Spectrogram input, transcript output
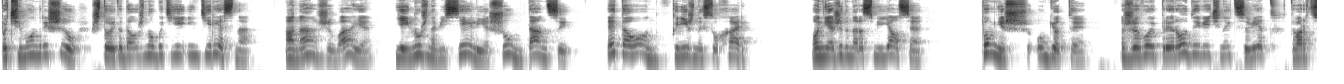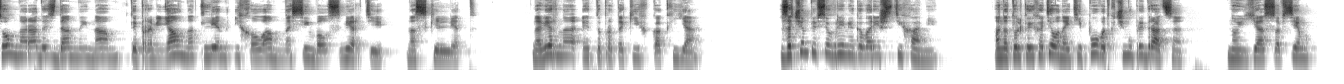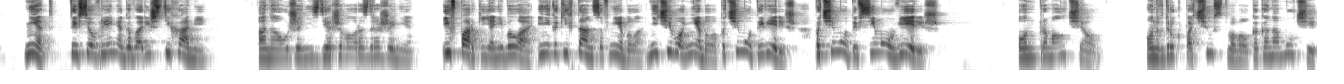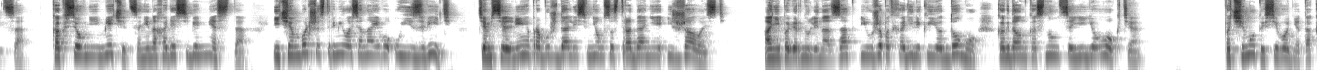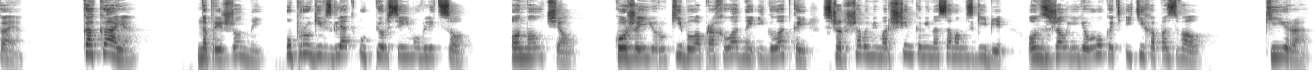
Почему он решил, что это должно быть ей интересно? Она живая, ей нужно веселье, шум, танцы. Это он, книжный сухарь. Он неожиданно рассмеялся, Помнишь у Гёте «Живой природы вечный цвет, Творцом на радость данный нам, Ты променял на тлен и хлам, На символ смерти, на скелет». Наверное, это про таких, как я. Зачем ты все время говоришь стихами? Она только и хотела найти повод, к чему придраться. Но я совсем... Нет, ты все время говоришь стихами. Она уже не сдерживала раздражения. «И в парке я не была, и никаких танцев не было, ничего не было. Почему ты веришь? Почему ты всему веришь?» Он промолчал. Он вдруг почувствовал, как она мучается, как все в ней мечется, не находя себе места. И чем больше стремилась она его уязвить, тем сильнее пробуждались в нем сострадание и жалость. Они повернули назад и уже подходили к ее дому, когда он коснулся ее локтя. «Почему ты сегодня такая?» «Какая?» Напряженный, упругий взгляд уперся ему в лицо. Он молчал. Кожа ее руки была прохладной и гладкой, с шершавыми морщинками на самом сгибе. Он сжал ее локоть и тихо позвал. «Кира!»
